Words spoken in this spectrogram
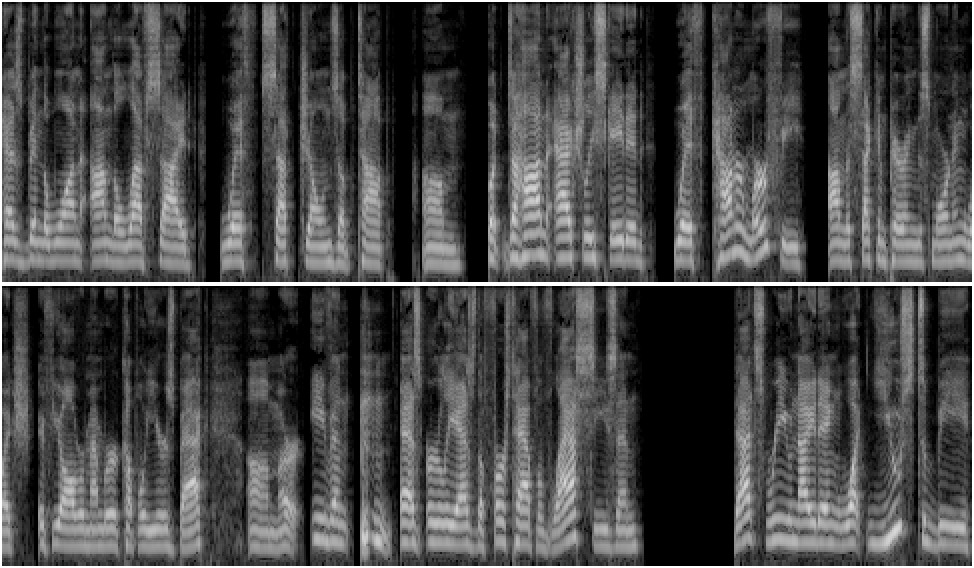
has been the one on the left side with Seth Jones up top. Um, but DeHaan actually skated with Connor Murphy on the second pairing this morning, which, if you all remember a couple years back, um, or even as early as the first half of last season, that's reuniting what used to be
